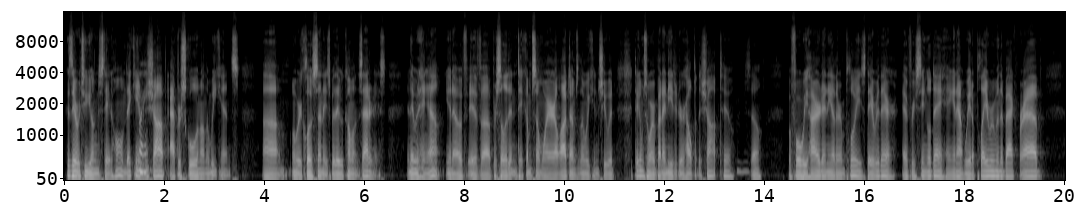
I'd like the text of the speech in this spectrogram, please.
because they were too young to stay at home. They came to the shop after school and on the weekends. Um, we were closed Sundays, but they would come on Saturdays and they would hang out. You know, if if uh, Priscilla didn't take them somewhere, a lot of times on the weekend she would take them somewhere. But I needed her help at the shop too. So, before we hired any other employees, they were there every single day hanging out. We had a playroom in the back for Ab.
